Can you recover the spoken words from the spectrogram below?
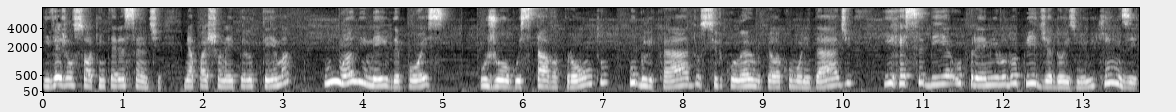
E vejam só que interessante, me apaixonei pelo tema. Um ano e meio depois, o jogo estava pronto, publicado, circulando pela comunidade e recebia o prêmio Ludopedia 2015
